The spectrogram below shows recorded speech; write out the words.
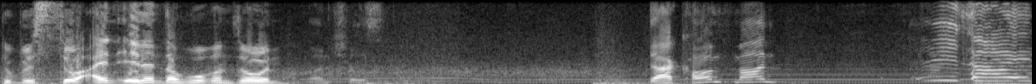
Du bist so ein elender Hurensohn. und tschüss. Da kommt man! Nein!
